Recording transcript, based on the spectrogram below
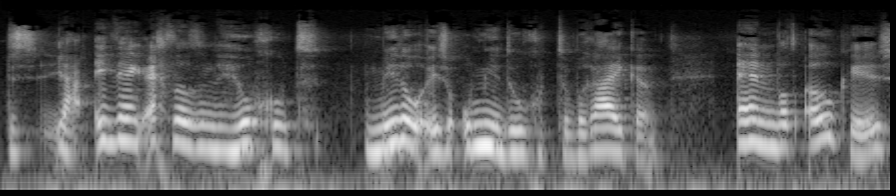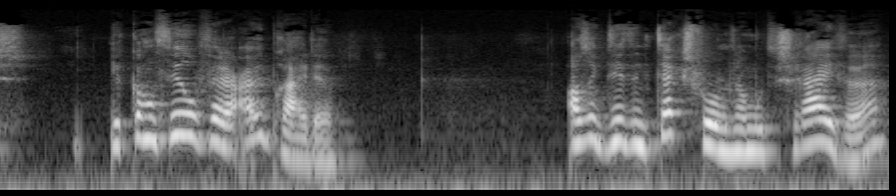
Dus ja, ik denk echt dat het een heel goed middel is om je doelgroep te bereiken. En wat ook is, je kan veel verder uitbreiden. Als ik dit in tekstvorm zou moeten schrijven,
